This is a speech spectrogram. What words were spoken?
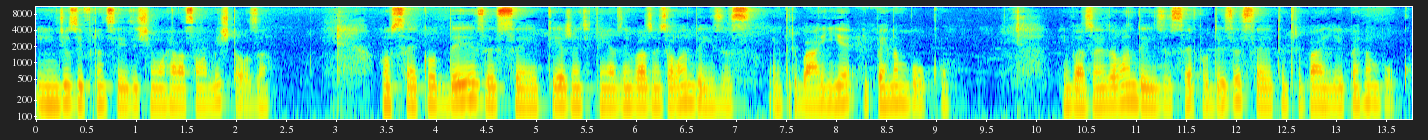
Índios e franceses tinham uma relação amistosa. No século XVII, a gente tem as invasões holandesas entre Bahia e Pernambuco. Invasões holandesas, século XVII, entre Bahia e Pernambuco.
